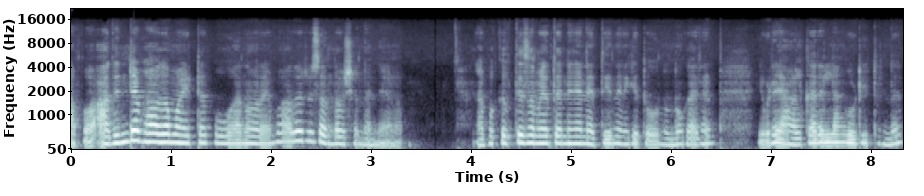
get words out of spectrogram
അപ്പോൾ അതിന്റെ ഭാഗമായിട്ട് പോവുക എന്ന് പറയുമ്പോൾ അതൊരു സന്തോഷം തന്നെയാണ്. അപ്പോൾ കൃത്യസമയത്ത് തന്നെ ഞാൻ എത്തിയെന്ന് എനിക്ക് തോന്നുന്നു. കാരണം ഇവിടെ ആൾക്കാരെല്ലാം കൂടിയിട്ടുണ്ട്.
